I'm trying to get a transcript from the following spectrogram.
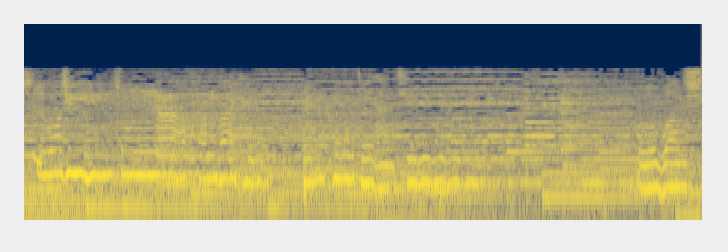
是我记忆中那片白云背后的蓝天。我望向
